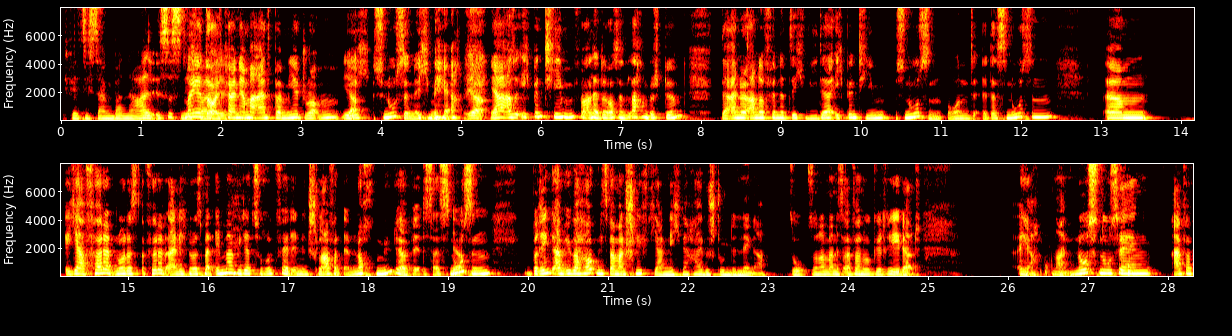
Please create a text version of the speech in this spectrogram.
ich will jetzt nicht sagen banal, ist es nicht. Naja, doch, ich kann ja mal eins bei mir droppen. Ja. Ich snooze nicht mehr. Ja. Ja, also ich bin Team, für alle draußen lachen bestimmt. Der eine oder andere findet sich wieder. Ich bin Team Snoosen. Und das Snoosen, ähm, ja, fördert nur das, fördert eigentlich nur, dass man immer wieder zurückfällt in den Schlaf und noch müder wird. Das heißt, Ja. Snoosen bringt einem überhaupt nichts, weil man schläft ja nicht eine halbe Stunde länger. So, sondern man ist einfach nur gerädert. Ja, nein, no snoozing, einfach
